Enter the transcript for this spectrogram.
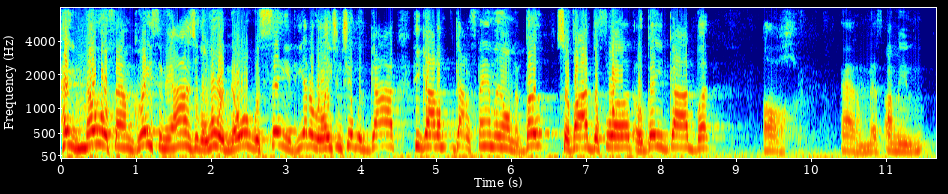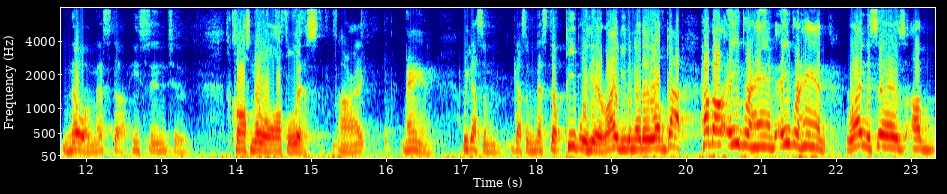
Hey, Noah found grace in the eyes of the Lord. Noah was saved. He had a relationship with God. He got, him, got his family on the boat, survived the flood, obeyed God, but oh, Adam messed, I mean, Noah messed up. He sinned too. Cross Noah off the list. All right. Man, we got some got some messed up people here, right? Even though they love God. How about Abraham? Abraham, right? It says uh,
